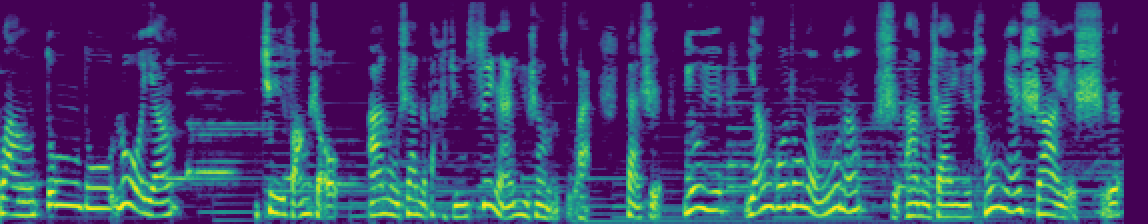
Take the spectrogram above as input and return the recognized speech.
往东都洛阳去防守安禄山的大军。虽然遇上了阻碍，但是由于杨国忠的无能，使安禄山于同年十二月十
